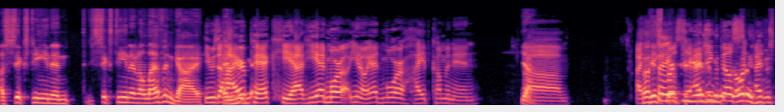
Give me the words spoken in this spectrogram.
a 16 and 16 and 11 guy. He was a higher he, pick. He had he had more, you know, he had more hype coming in. Yeah. Um, I Let's think say- Bill, First few Sim- I think Bill, Sim- I- he was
